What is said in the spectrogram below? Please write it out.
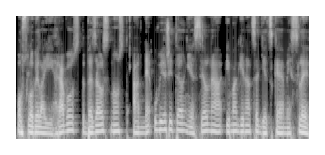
Oslovila jí hravost, bezelstnost a neuvěřitelně silná imaginace dětské mysli.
